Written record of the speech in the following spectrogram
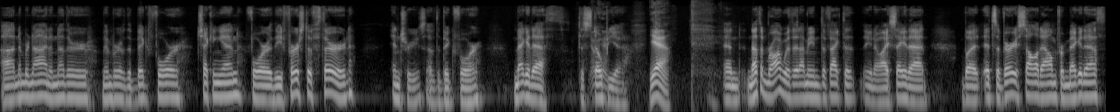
Uh, number nine, another member of the Big Four checking in for the first of third entries of the Big Four Megadeth, Dystopia. Yeah. And nothing wrong with it. I mean, the fact that, you know, I say that, but it's a very solid album from Megadeth.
